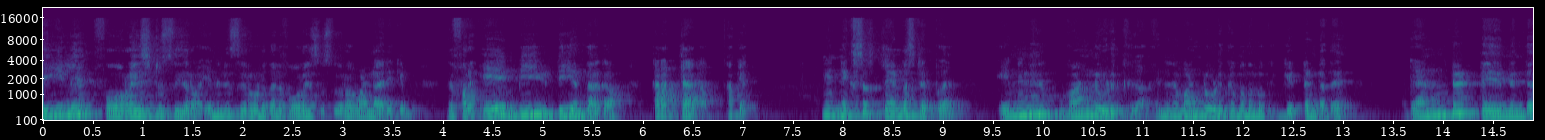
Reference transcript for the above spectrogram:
ഡിയിൽ ഫോർ റേസ് ടു സീറോ എന്നിന് സീറോ കൊടുത്താൽ four raise to zero one ആയിരിക്കും. ഫോർ എ ബി ഡി എന്താകാം? കറക്റ്റ് ആകാം. ഓക്കെ ഇനി നെക്സ്റ്റ് ചെയ്യേണ്ട സ്റ്റെപ്പ് എന്നിന് വണ്ണ് കൊടുക്കുക. എന്നിന് വണ്ണ് കൊടുക്കുമ്പോൾ നമുക്ക് കിട്ടേണ്ടത് രണ്ട് ടേമിന്റെ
